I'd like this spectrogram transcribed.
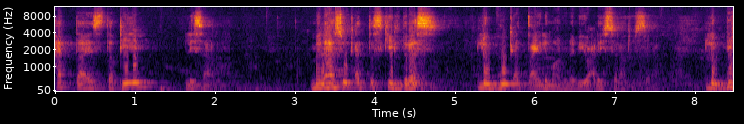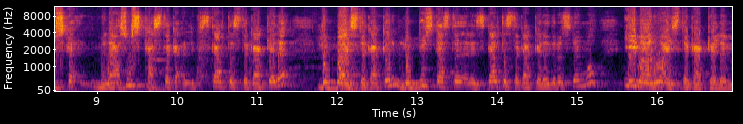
ሐታ የስተቂም ሊሳኑ ምላሱ ቀጥ እስኪል ድረስ ልቡ ቀጥ አይልም አሉ ነቢዩ ዓለይሂ ሰላቱ ወሰላም። ምላሱ እስካልተስተካከለ ልቡ አይስተካከልም። ልቡ እስካልተስተካከለ ድረስ ደግሞ ኢማኑ አይስተካከልም።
